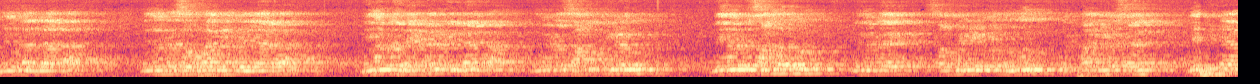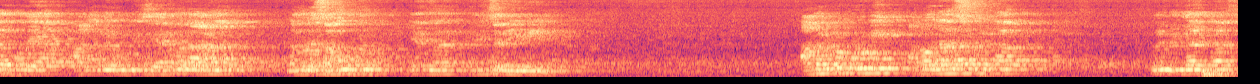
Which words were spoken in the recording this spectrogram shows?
നിങ്ങളല്ലാത്ത നിങ്ങളുടെ സൗഭാഗ്യങ്ങളില്ലാത്ത നിങ്ങളുടെ നേട്ടങ്ങളില്ലാത്ത നിങ്ങളുടെ സാമ്പത്തികവും നിങ്ങളുടെ സമ്പത്തും നിങ്ങളുടെ ലഭിക്കാതെ പോയ ആളുകൾ കൂടി ചേർന്നതാണ് നമ്മുടെ സമൂഹം എന്ന് തിരിച്ചറിയുകയും അവർക്ക് കൂടി അവകാശപ്പെട്ട ഒരു വിദ്യാഭ്യാസ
